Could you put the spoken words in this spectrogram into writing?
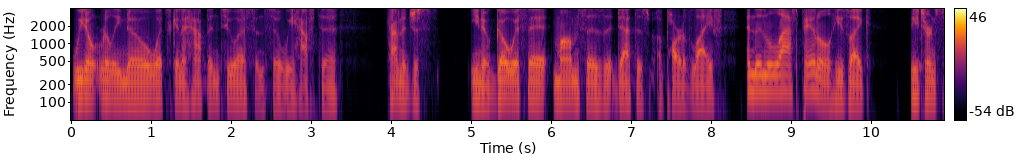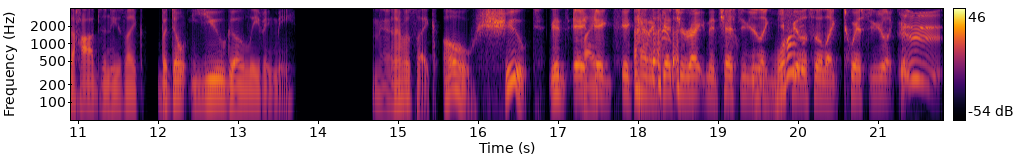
we don't really know what's going to happen to us, and so we have to kind of just you know go with it. Mom says that death is a part of life, and then the last panel, he's like, he turns to Hobbes and he's like, "But don't you go leaving me." Yeah. And I was like, "Oh shoot!" It it, Like- it, it kind of gets you right in the chest, and you're like, what? you feel this little like twist, and you're like, "Ugh."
